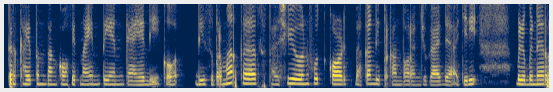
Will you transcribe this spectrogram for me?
terkait tentang COVID-19 kayak di di supermarket, stasiun, food court, bahkan di perkantoran juga ada. Jadi benar-benar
